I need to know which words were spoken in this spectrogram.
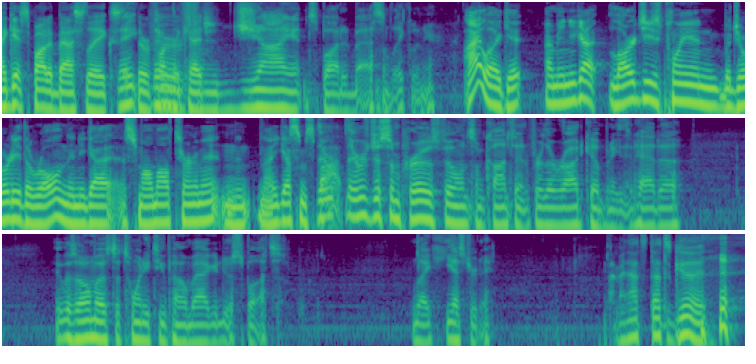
I get spotted bass lakes. They, They're fun to catch. Some giant spotted bass in Lake Lanier. I like it. I mean, you got largies playing majority of the role, and then you got a smallmouth tournament, and now you got some There, spots. there was just some pros filming some content for their rod company that had a. It was almost a 22 pound bag of just spots. Like yesterday. I mean, that's that's good.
